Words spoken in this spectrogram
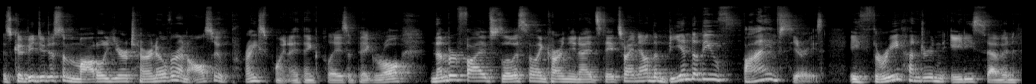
This could be due to some model year turnover and also price point, I think, plays a big role. Number five slowest selling car in the United States right now, the BMW 5 Series, a 387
